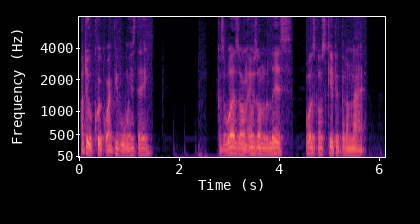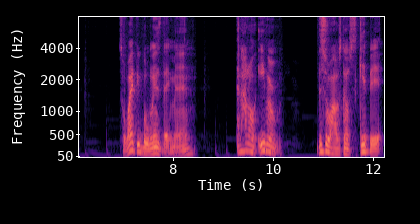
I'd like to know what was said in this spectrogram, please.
I'll do a quick white people Wednesday. Cause it was on it was on the list. I was gonna skip it, but I'm not. So white people Wednesday, man. And I don't even this is why I was gonna skip it.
